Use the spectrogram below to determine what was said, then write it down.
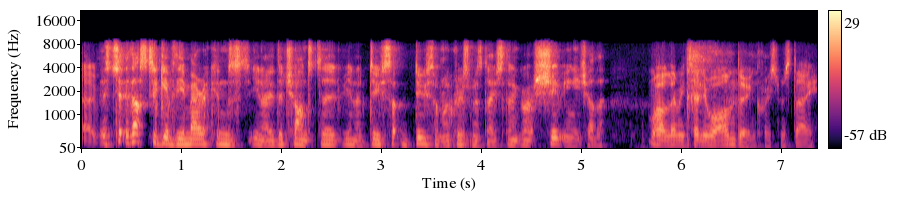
uh, It's to, that's to give the Americans, you know, the chance to, you know, do so, do something on Christmas Day, so they don't go out shooting each other. Well, let me tell you what I'm doing Christmas Day.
